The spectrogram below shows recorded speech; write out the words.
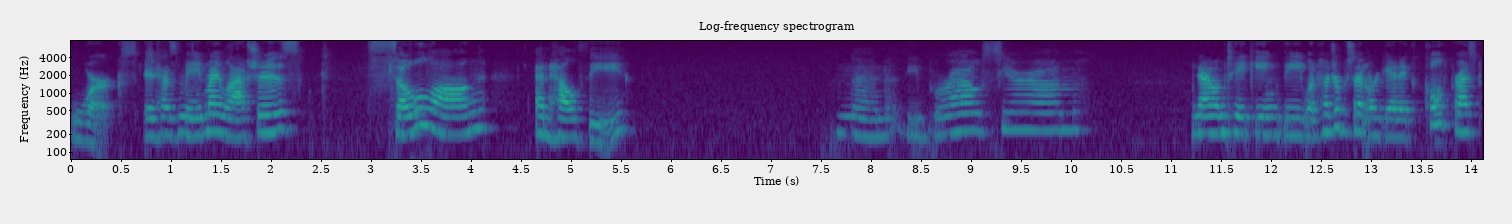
works. It has made my lashes so long and healthy. And then the brow serum. Now I'm taking the 100% organic cold pressed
